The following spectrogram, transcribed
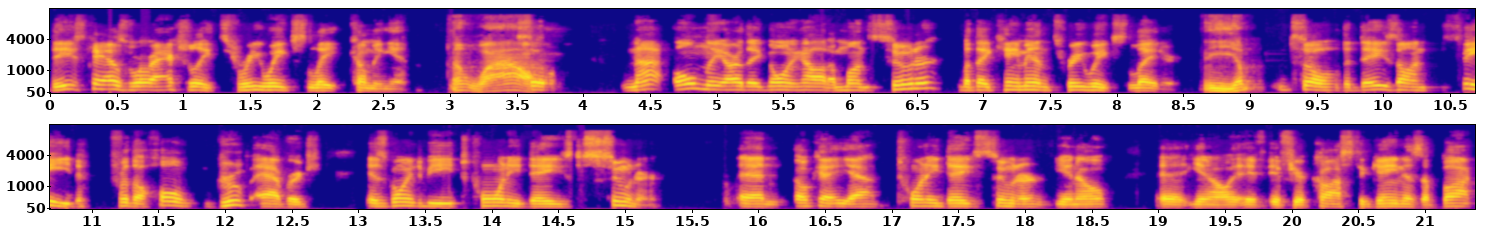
These calves were actually three weeks late coming in. Oh, wow. So not only are they going out a month sooner, but they came in three weeks later. Yep. So the days on feed for the whole group average is going to be 20 days sooner. And okay, yeah, 20 days sooner, you know, uh, you know, if, if your cost to gain is a buck,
